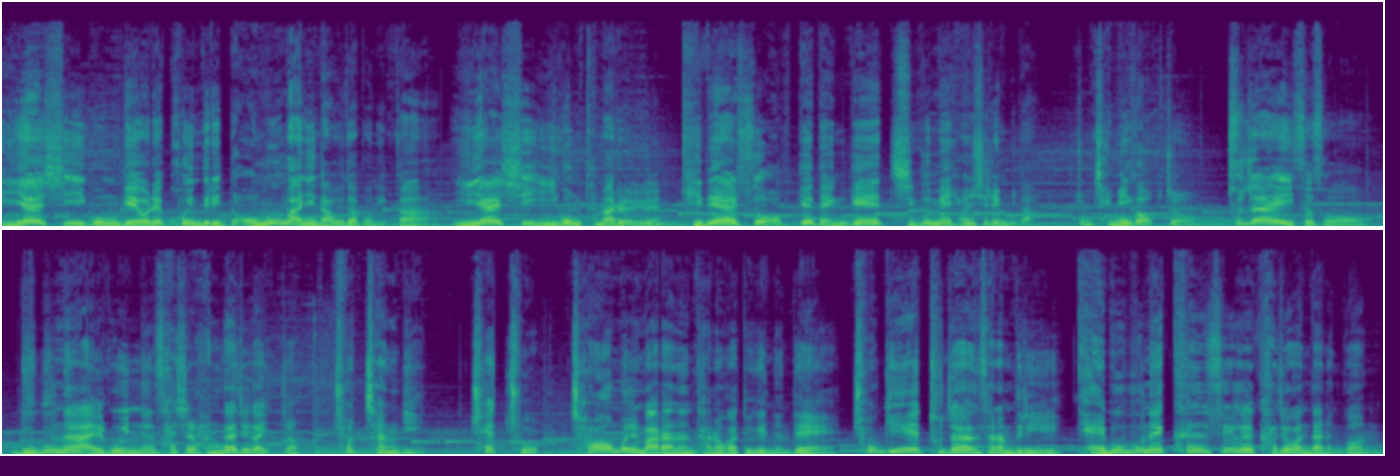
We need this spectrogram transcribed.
ERC20 계열의 코인들이 너무 많이 나오다 보니까 ERC20 테마를 기대할 수 없게 된 게 지금의 현실입니다. 좀 재미가 없죠. 투자에 있어서 누구나 알고 있는 사실 한 가지가 있죠. 초창기, 최초, 처음을 말하는 단어가 되겠는데 초기에 투자한 사람들이 대부분의 큰 수익을 가져간다는 건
